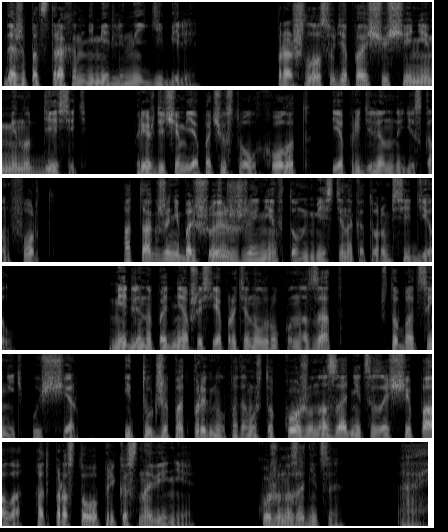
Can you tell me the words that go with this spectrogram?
даже под страхом немедленной гибели. Прошло, судя по ощущениям, минут десять, прежде чем я почувствовал холод и определенный дискомфорт, а также небольшое жжение в том месте, на котором сидел. Медленно поднявшись, я протянул руку назад, чтобы оценить ущерб, и тут же подпрыгнул, потому что кожу на заднице защипало от простого прикосновения. Кожу на заднице? Ай.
